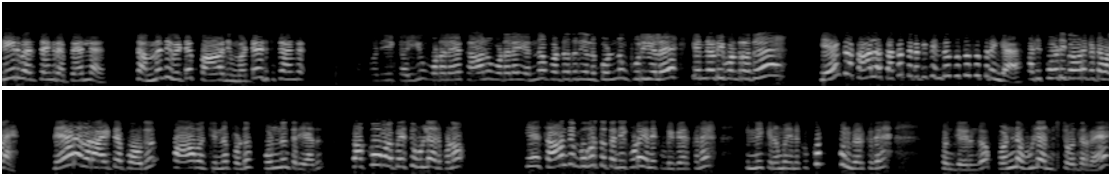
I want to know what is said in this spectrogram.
சீர்வரிசைங்கிற பேர்ல சம்மந்தி விட்ட பாதி மட்டும் அடிச்சுட்டாங்க. அம்மாடி கையும் உடல காலும் உடல என்ன பண்றதுன்னு எனக்கு ஒண்ணும் புரியல. என்னடி பண்றது? ஏங்க காலை பக்கத்து கட்டிட்டு இந்த சுத்த சுத்துறீங்க? அடி போடி விவரம் கட்டவளே. நேரம் வர ஆயிட்டே போகுது. பாவம் சின்ன பொண்ணு பொண்ணும் தெரியாது. பக்குவமா பேசி உள்ள அனுப்பணும். ஏன் சாந்தி முகூர்த்த தண்ணி கூட எனக்கு இப்படி வேர்க்கல? இன்னைக்கு நம்ம எனக்கு குப்புன்னு வேர்க்குதே. கொஞ்சம் இருங்க பொண்ணை உள்ள அனுப்பிச்சிட்டு வந்துடுறேன்.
